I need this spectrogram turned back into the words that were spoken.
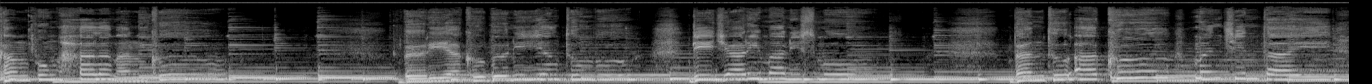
kampung halamanku. Beri aku benih yang tumbuh di jari manismu. Bantu aku mencintai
